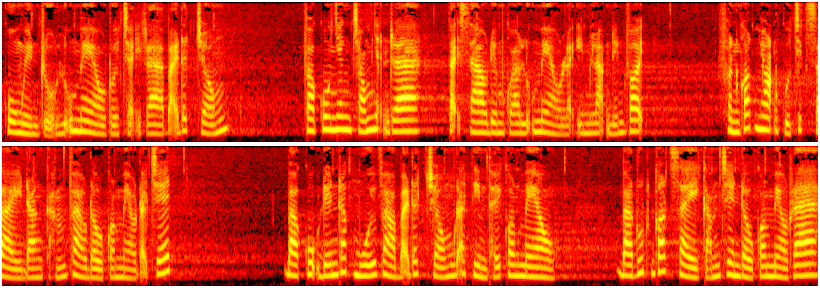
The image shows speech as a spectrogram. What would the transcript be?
Cô nguyền rủa lũ mèo rồi chạy ra bãi đất trống. Và cô nhanh chóng nhận ra tại sao đêm qua lũ mèo lại im lặng đến vậy. Phần gót nhọn của chiếc giày đang cắm vào đầu con mèo đã chết. Bà cụ đến rắc muối vào bãi đất trống đã tìm thấy con mèo. Bà rút gót giày cắm trên đầu con mèo ra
